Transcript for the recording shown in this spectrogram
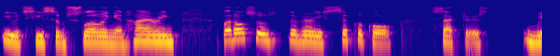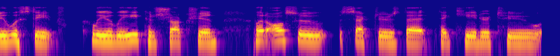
you would see some slowing in hiring, but also the very cyclical sectors, real estate clearly, construction, but also sectors that, that cater to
